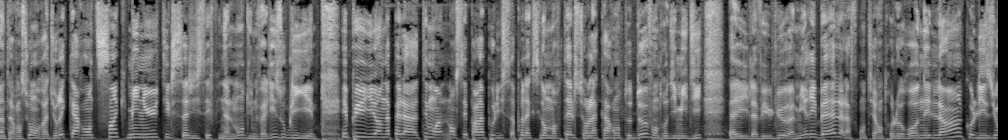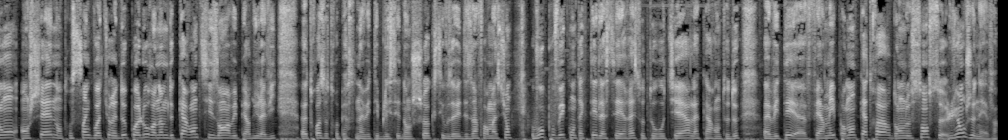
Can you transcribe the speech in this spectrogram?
L'intervention aura duré 45 minutes. Il s'agissait finalement d'une valise oubliée. Et puis, un appel à témoins lancé par la police après l'accident mortel sur l'A42 vendredi midi. Il avait eu lieu à Miribel, à la frontière entre le Rhône et l'Ain. Collision en chaîne entre cinq voitures et deux poids lourds. Un homme de 46 ans avait perdu la vie. Euh, trois autres personnes avaient été blessées dans le choc. Si vous avez des informations, vous pouvez contacter la CRS autoroutière. La 42 avait été euh, fermée pendant quatre heures dans le sens Lyon-Genève.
